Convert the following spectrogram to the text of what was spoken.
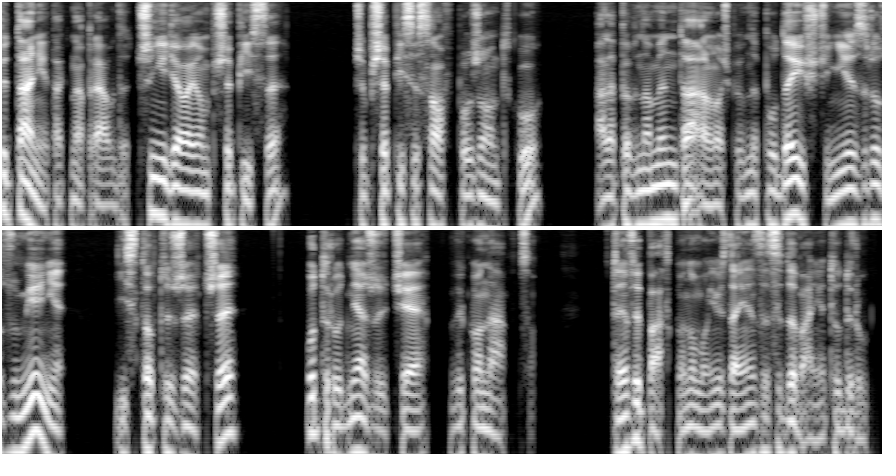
pytanie tak naprawdę, czy nie działają przepisy, czy przepisy są w porządku, ale pewna mentalność, pewne podejście, niezrozumienie istoty rzeczy utrudnia życie wykonawcom. W tym wypadku, no moim zdaniem, zdecydowanie to drugi.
